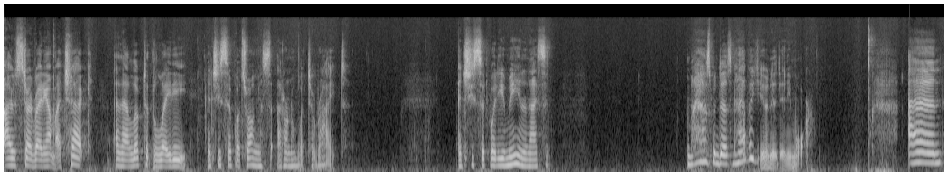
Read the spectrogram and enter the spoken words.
I started writing out my check, and I looked at the lady, and she said, "What's wrong?" I said, "I don't know what to write." And she said, "What do you mean?" And I said, "My husband doesn't have a unit anymore." And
